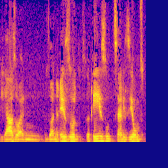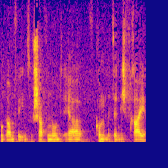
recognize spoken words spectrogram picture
ja, so ein, so ein Reso Resozialisierungsprogramm für ihn zu schaffen und er kommt letztendlich frei.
